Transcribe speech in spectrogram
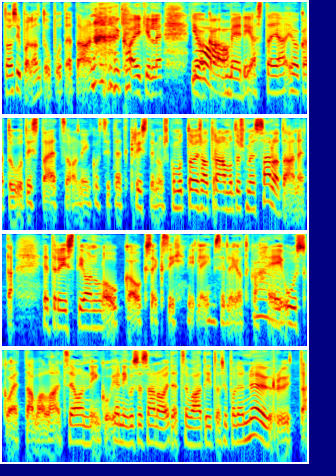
tosi paljon tuputetaan kaikille joka mediasta ja joka tuutista, että se on niin kuin sitä, että kristinusko. Mutta toisaalta raamatus myös sanotaan, että, että risti on loukkaukseksi niille ihmisille, jotka mm. ei usko, että tavallaan, että se on niin kuin, ja niin kuin sä sanoit, että se vaatii tosi paljon nöyryyttä.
